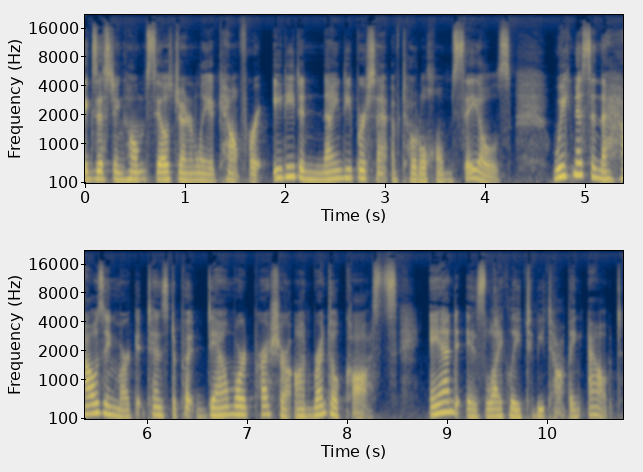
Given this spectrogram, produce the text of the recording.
Existing home sales generally account for 80 to 90% of total home sales. Weakness in the housing market tends to put downward pressure on rental costs and is likely to be topping out,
